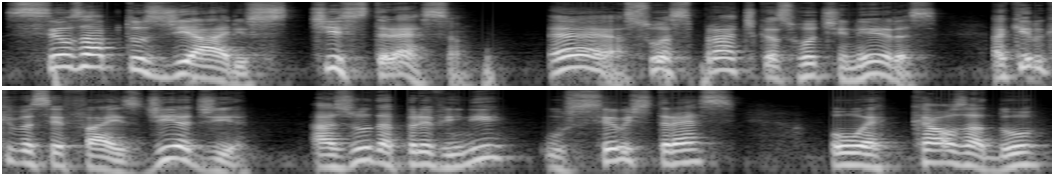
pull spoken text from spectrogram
Seus hábitos diários te estressam? É, as suas práticas rotineiras, aquilo que você faz dia a dia, ajuda a prevenir o seu estresse ou é causador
